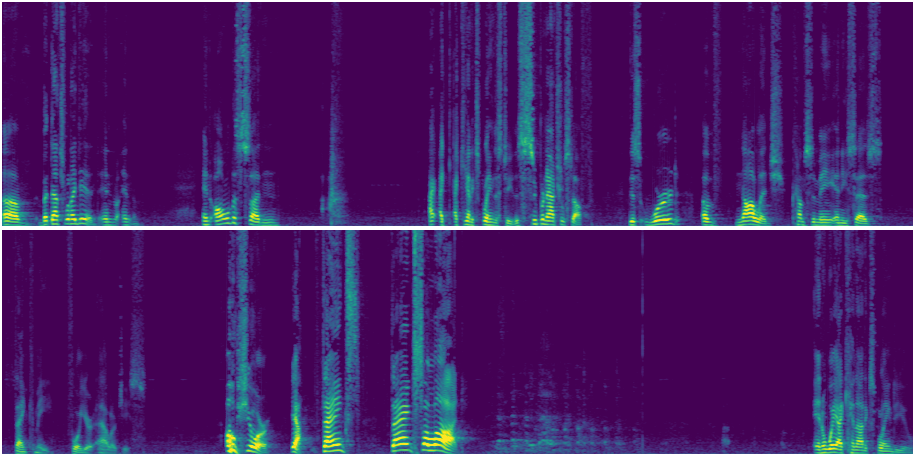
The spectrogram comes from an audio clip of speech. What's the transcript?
Um, but that's what I did. And, and, and all of a sudden, I, I, I can't explain this to you. This is supernatural stuff. This word of knowledge comes to me and he says, Thank me for your allergies. Oh, sure. Yeah. Thanks. Thanks a lot. In a way I cannot explain to you,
